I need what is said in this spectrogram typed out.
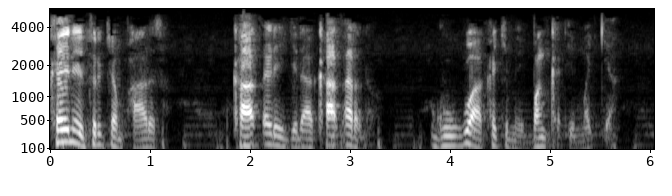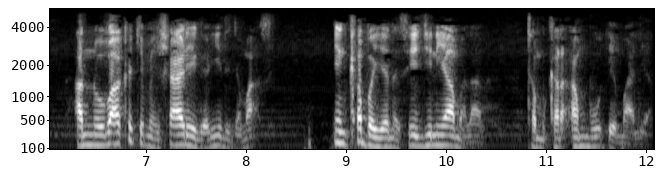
Kai ne turken farisa. Ka tsare gida ka tsara da guguwa kake mai bankade makiya. Annoba kake mai share gari da jama'a in ka bayyana sai jini ya malala tamkar an buɗe maliya.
